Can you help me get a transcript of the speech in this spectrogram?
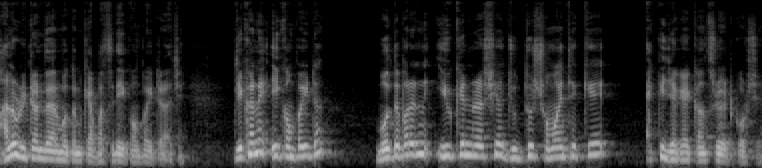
ভালো রিটার্ন দেওয়ার মতন ক্যাপাসিটি এই কোম্পানিটার আছে। যেখানে এই কোম্পানিটা বলতে পারেন ইউক্রেন রাশিয়া যুদ্ধের সময় থেকে একই জায়গায় কনসিডারেট করছে।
